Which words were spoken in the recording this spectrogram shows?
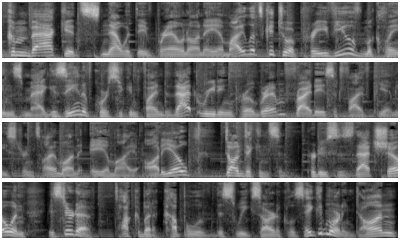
Welcome back. It's now with Dave Brown on AMI. Let's get to a preview of Maclean's Magazine. Of course, you can find that reading program Fridays at 5 p.m. Eastern Time on AMI Audio. Don Dickinson produces that show and is here to talk about a couple of this week's articles. Hey, good morning, Don.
